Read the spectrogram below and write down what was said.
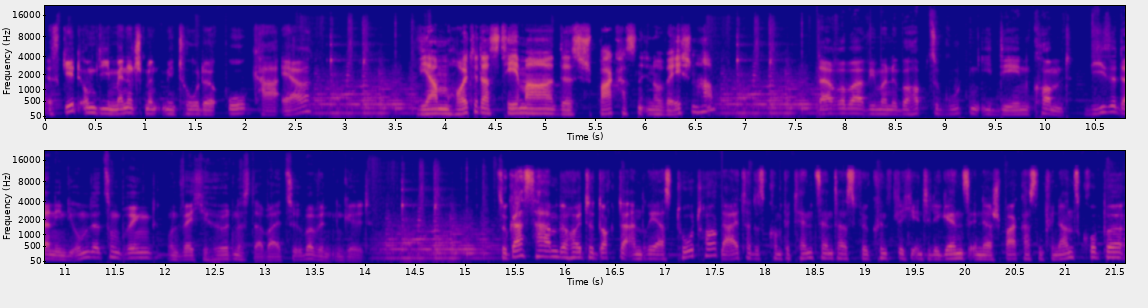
Es geht um die Managementmethode OKR. Wir haben heute das Thema des Sparkassen Innovation Hub darüber, wie man überhaupt zu guten Ideen kommt, diese dann in die Umsetzung bringt und welche Hürden es dabei zu überwinden gilt. Zu Gast haben wir heute Dr. Andreas Totok, Leiter des Kompetenzcenters für künstliche Intelligenz in der Sparkassen Finanzgruppe.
